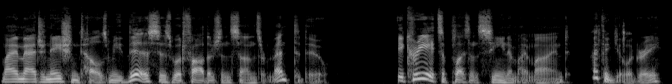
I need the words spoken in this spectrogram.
my imagination tells me this is what fathers and sons are meant to do. It creates a pleasant scene in my mind. I think you'll agree.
